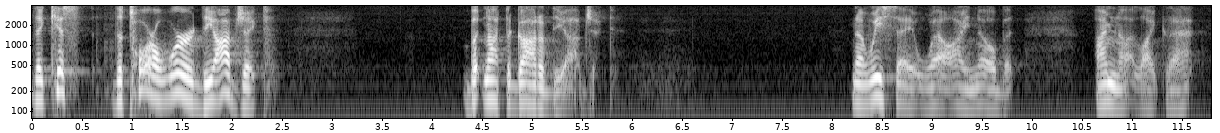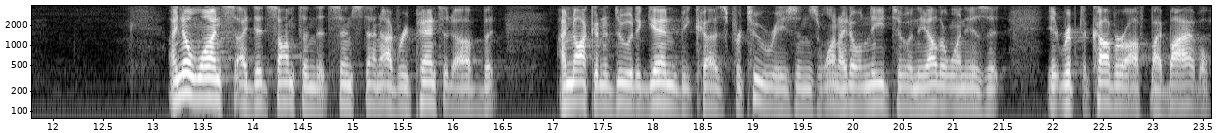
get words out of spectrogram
They kiss the Torah word, the object, but not the God of the object. Now we say, well, I know, but I'm not like that. I know once I did something that since then I've repented of, but I'm not going to do it again because for two reasons. One, I don't need to, and the other one is that it ripped the cover off my Bible.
